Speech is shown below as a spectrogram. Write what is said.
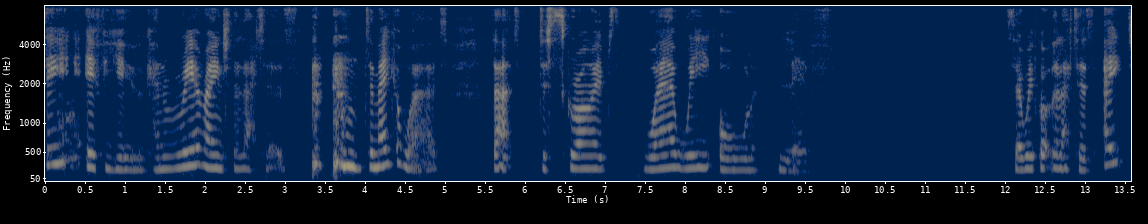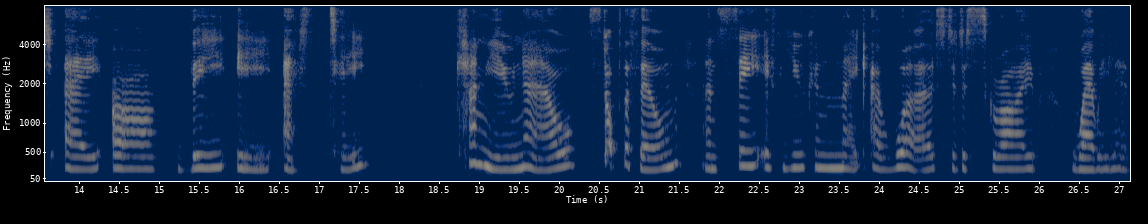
seeing if you can rearrange the letters to make a word that describes where we all live. So, we've got the letters H A R V E S T. Can you now stop the film and see if you can make a word to describe where we live.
